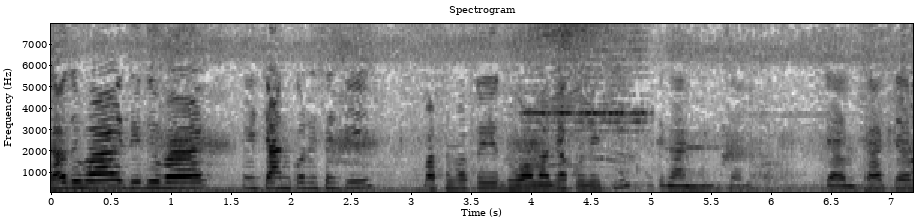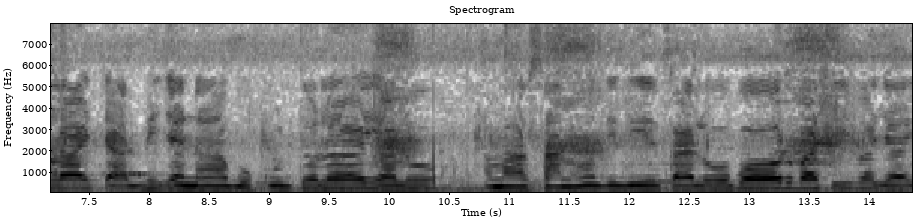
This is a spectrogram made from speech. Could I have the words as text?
দাদু ভাই দিদি ভাই এই চান করে এসেছি। বাসন বাসন ধোয়া মাজা করেছি গান চাল। চালটা চলায় চাল ভিজে না বকুল তলায় আলো। আমার সানো দিদির কালো বর বাসি বাজাই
